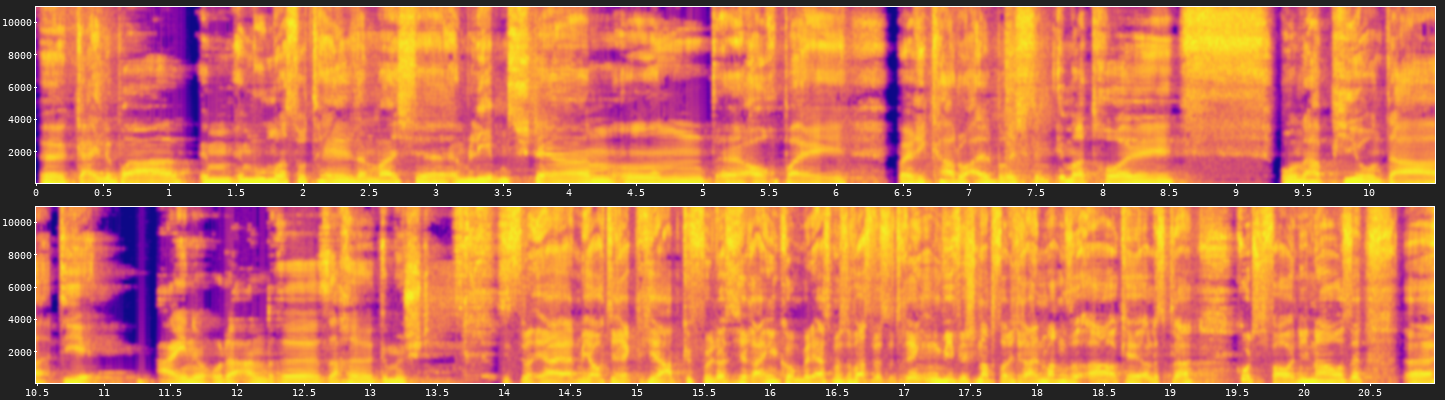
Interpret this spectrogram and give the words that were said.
Äh, geile Bar im, im Rumors Hotel, dann war ich äh, im Lebensstern und äh, auch bei, bei Ricardo Albrecht im Immertreu und hab hier und da die eine oder andere Sache gemischt. Siehst du, ja, er hat mich auch direkt hier abgefüllt, als ich hier reingekommen bin. Erstmal so, was willst du trinken? Wie viel Schnaps soll ich reinmachen? So, ah, okay, alles klar. Gut, ich fahre heute nicht nach Hause. Äh,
